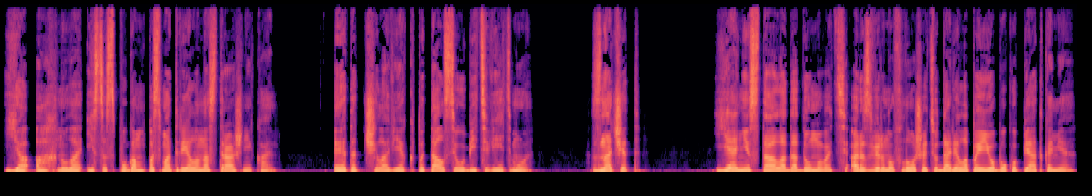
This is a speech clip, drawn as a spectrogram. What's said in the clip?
Я ахнула и с испугом посмотрела на стражника. Этот человек пытался убить ведьму. Значит, я не стала додумывать, а, развернув лошадь, ударила по ее боку пятками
